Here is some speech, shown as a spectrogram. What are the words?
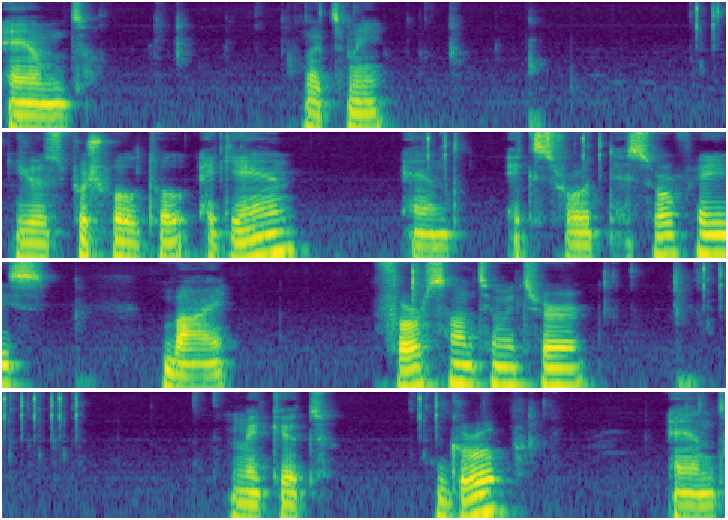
And let me use push pull tool again and extrude the surface by 4 centimeter. Make it group and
